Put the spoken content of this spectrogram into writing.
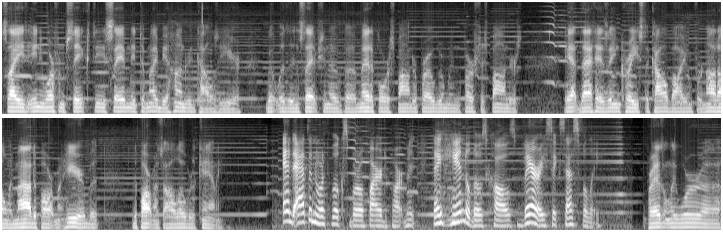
say, anywhere from 60, 70 to maybe 100 calls a year. But with the inception of a medical responder program and first responders, that has increased the call volume for not only my department here, but departments all over the county. And at the North Wilkesboro Fire Department, they handle those calls very successfully. Presently, we're uh,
